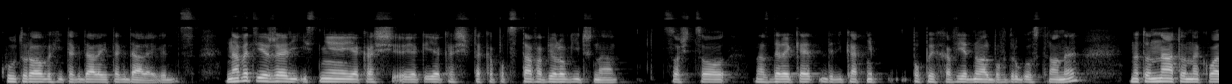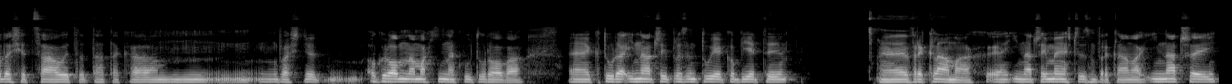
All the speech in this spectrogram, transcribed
kulturowych itd., tak itd. Tak Więc nawet jeżeli istnieje jakaś, jak, jakaś taka podstawa biologiczna, coś co nas delikatnie popycha w jedną albo w drugą stronę, no to na to nakłada się cały ta, ta taka mm, właśnie ogromna machina kulturowa, e, która inaczej prezentuje kobiety w reklamach, e, inaczej mężczyzn w reklamach, inaczej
